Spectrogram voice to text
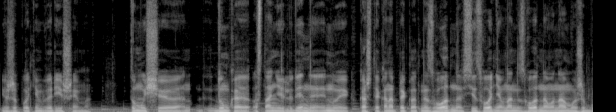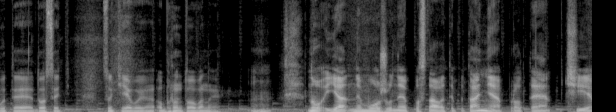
і вже потім вирішуємо. Тому що думка останньої людини, ну як кажете, яка, наприклад, не згодна, всі згодні, вона не згодна, вона може бути досить суттєвою, обґрунтованою. Ну, я не можу не поставити питання про те, чи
